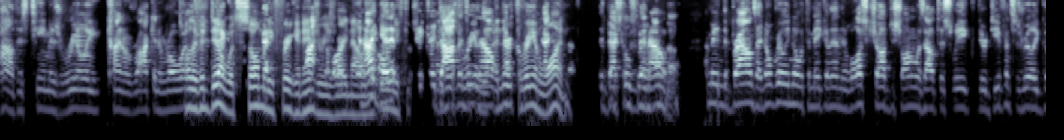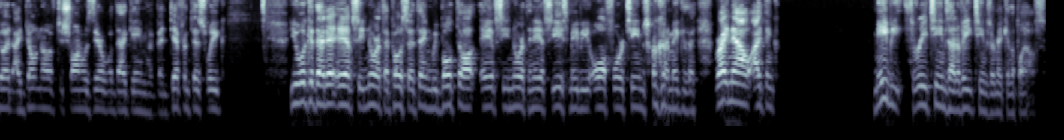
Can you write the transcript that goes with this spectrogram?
wow, this team is really kind of rocking and rolling. Well, they've been dealing with so many freaking injuries right now. And and I get it. J.K. Dobbins been and- out, and they're three and one. The Beckham's been one, out. I mean, the Browns, I don't really know what to make of them. They lost Chubb. Deshaun was out this week. Their defense is really good. I don't know if Deshaun was there, would that game have been different this week? You look at that AFC North. I posted a thing. We both thought AFC North and AFC East, maybe all four teams are going to make it. Right now, I think maybe three teams out of eight teams are making the playoffs.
